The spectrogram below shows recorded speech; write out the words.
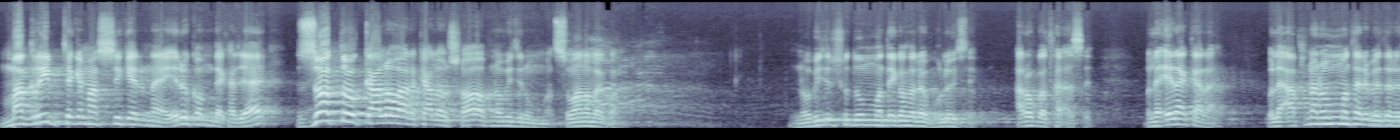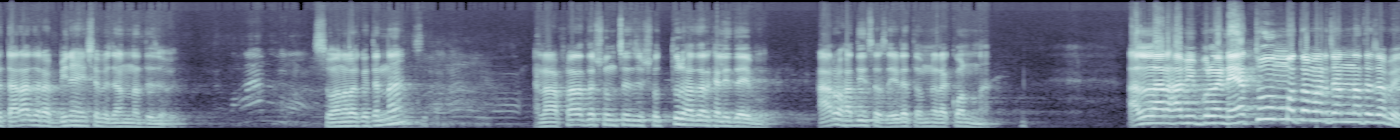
মাগরিব থেকে মাসিকের ন্যায় এরকম দেখা যায়, যত কালো আর কালো সব নবীজির উম্মত। সুবহানাল্লাহ কোন নবীজির শুধু উম্মত, এই কথাটা ভুল হয়েছে আরও কথা আছে। বলে, এরা কারা? বলে, আপনার উম্মতের ভেতরে তারা যারা বিনা হিসেবে জান্নাতে যাবে। সুবহানাল্লাহ কইতেন না? আপনারা তো শুনছেন যে সত্তর হাজার খালি যাইব। আরও হাদিস আছে, এটা তো আপনারা কন না। আল্লাহর হাবিব বলেন এত উম্মত আমার জান্নাতে যাবে?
